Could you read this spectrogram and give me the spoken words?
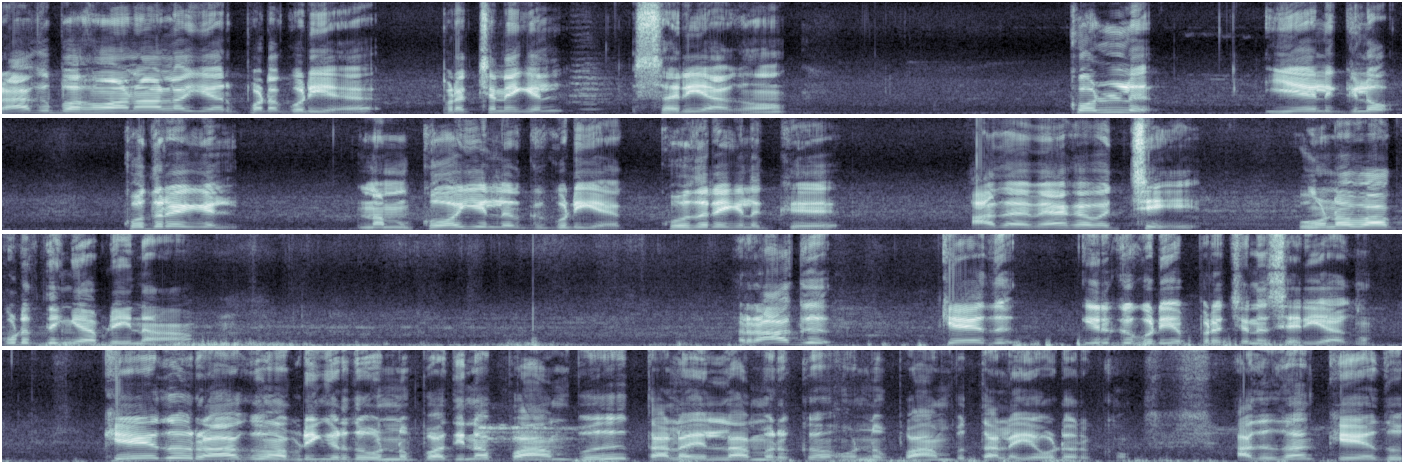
ராகு பகவானால் ஏற்படக்கூடிய பிரச்சனைகள் சரியாகும். கொள்ளு ஏழு கிலோ. குதிரைகள் நம் கோயிலில் இருக்கக்கூடிய குதிரைகளுக்கு அதை வேக வச்சு உணவாக கொடுத்தீங்க அப்படின்னா ராகு கேது இருக்கக்கூடிய பிரச்சனை சரியாகும். கேது ராகும் அப்படிங்கிறது ஒன்று பார்த்தீங்கன்னா பாம்பு தலை இல்லாமல் இருக்கும். ஒன்று பாம்பு தலையோடு இருக்கும். அதுதான் கேது.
